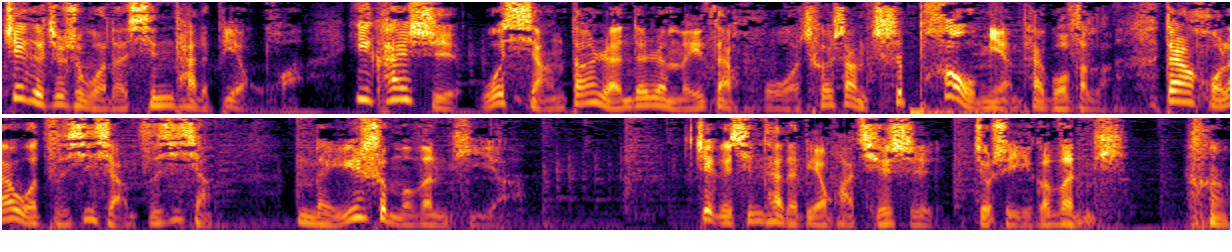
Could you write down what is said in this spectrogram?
这个就是我的心态的变化。一开始我想当然的认为在火车上吃泡面太过分了，但是后来我仔细想，仔细想，没什么问题呀。这个心态的变化其实就是一个问题。哼。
